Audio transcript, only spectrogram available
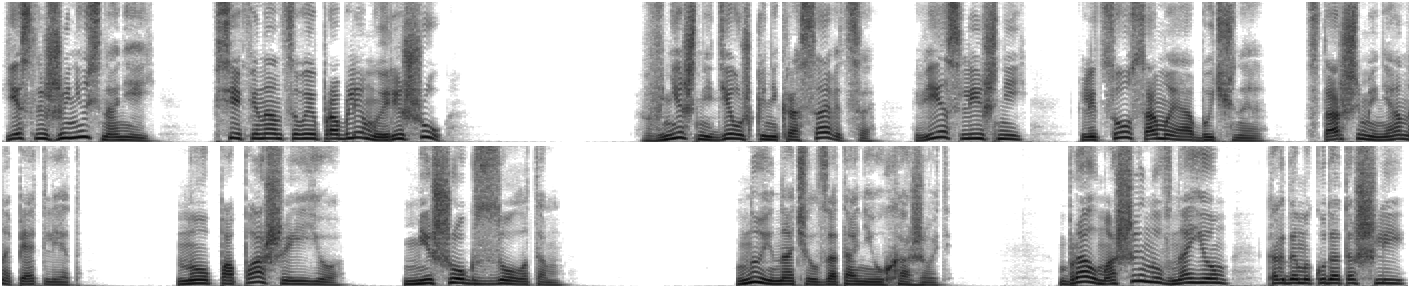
если женюсь на ней, все финансовые проблемы решу. Внешне девушка не красавица, вес лишний, лицо самое обычное, старше меня на пять лет. Но папаша ее — мешок с золотом. Ну и начал за Таней ухаживать. Брал машину в наем, когда мы куда-то шли,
